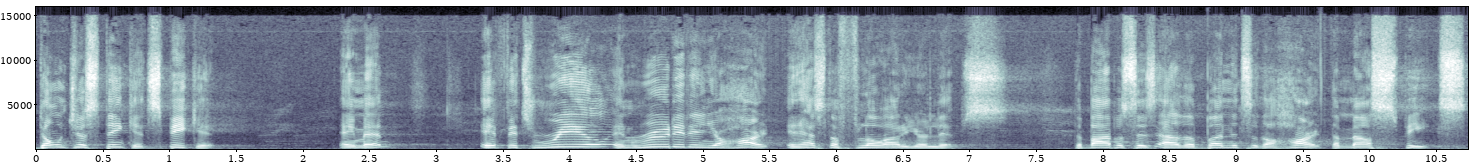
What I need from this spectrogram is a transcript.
Don't just think it, speak it. Amen. If it's real and rooted in your heart, it has to flow out of your lips. The Bible says, out of the abundance of the heart, the mouth speaks.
